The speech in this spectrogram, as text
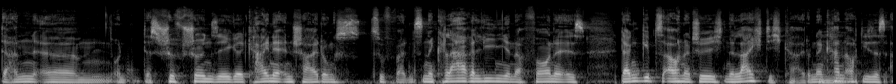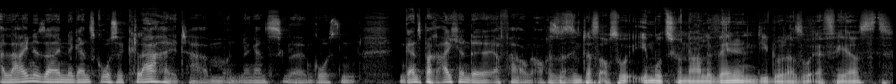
dann ähm, und das Schiff schön segelt, keine Entscheidungs wenn es eine klare Linie nach vorne ist, dann gibt es auch natürlich eine Leichtigkeit und dann mhm. kann auch dieses Alleine sein eine ganz große Klarheit haben und eine ganz äh, großen, eine ganz bereichernde Erfahrung auch. Also sein. sind das auch so emotionale Wellen, die du da so erfährst?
